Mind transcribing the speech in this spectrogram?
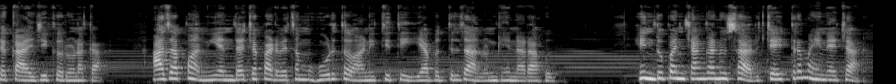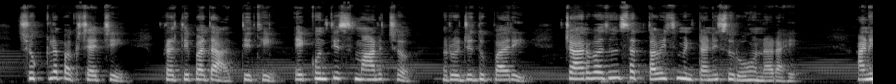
तर काळजी करू नका. आज आपण यंदाच्या पाडव्याचा मुहूर्त आणि तिथी याबद्दल जाणून घेणार आहोत. हिंदू पंचांगानुसार चैत्र महिन्याच्या शुक्ल पक्षाची प्रतिपदा तिथी एकोणतीस मार्च रोजी दुपारी चार वाजून सत्तावीस मिनिटांनी सुरू होणार आहे आणि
